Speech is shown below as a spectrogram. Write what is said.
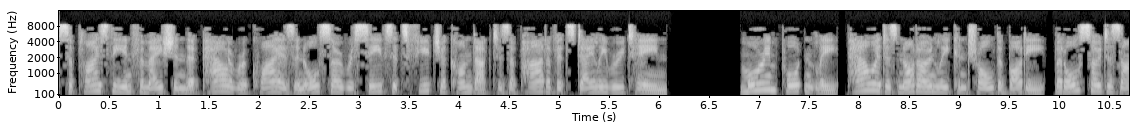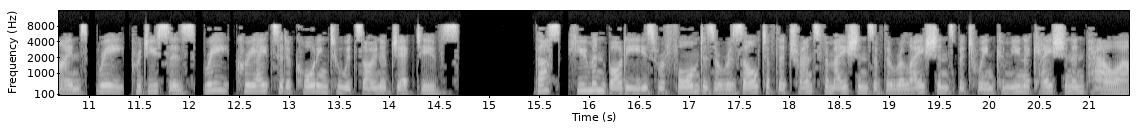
supplies the information that power requires and also receives its future conduct as a part of its daily routine. More importantly, power does not only control the body, but also designs, re-produces, re-creates it according to its own objectives. Thus, human body is reformed as a result of the transformations of the relations between communication and power.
